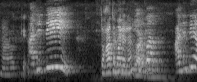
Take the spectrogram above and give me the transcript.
हा ओके. आदिती. तो हात मारेल बघ आदिती हे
